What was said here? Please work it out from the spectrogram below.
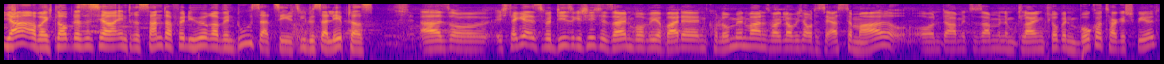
Ja, aber ich glaube, das ist ja interessanter für die Hörer, wenn du es erzählst, wie du es erlebt hast. Also, ich denke, es wird diese Geschichte sein, wo wir beide in Kolumbien waren. Das war, glaube ich, auch das erste Mal. Und da haben wir zusammen in einem kleinen Club in Bogota gespielt.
